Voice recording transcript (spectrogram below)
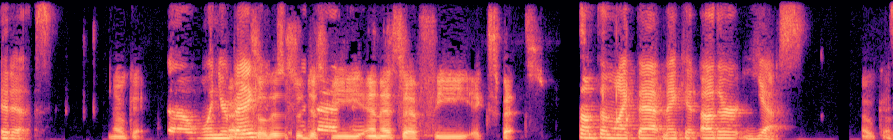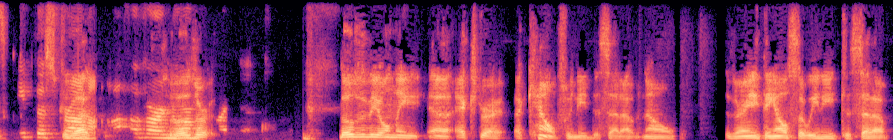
it is. Okay. So when your bank. so this would just be NSF fee expense. Something like that. Make it other. Yes. Okay. Let's keep this drama so that, off of our so normal. Those are, those are the only uh, extra accounts we need to set up. Now, is there anything else that we need to set up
